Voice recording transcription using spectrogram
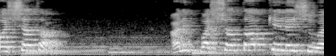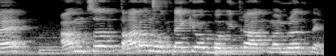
पश्चाताप. आणि पश्चाताप केल्याशिवाय आमचं तारण होत नाही किंवा पवित्र आत्मा मिळत नाही.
